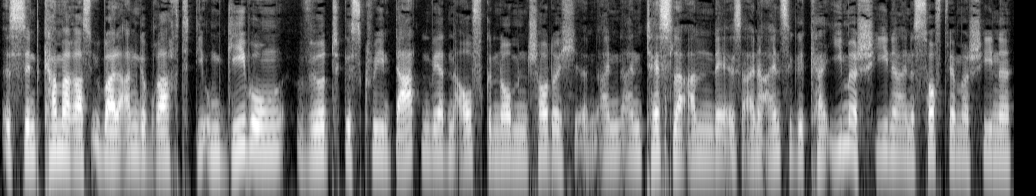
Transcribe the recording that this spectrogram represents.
es sind Kameras überall angebracht, die Umgebung wird gescreent, Daten werden aufgenommen. Schaut euch einen, einen Tesla an, der ist eine einzige KI-Maschine, eine Softwaremaschine,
